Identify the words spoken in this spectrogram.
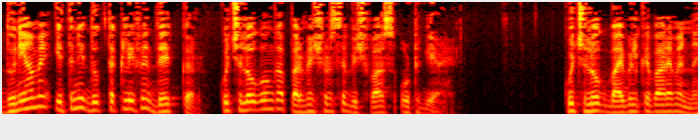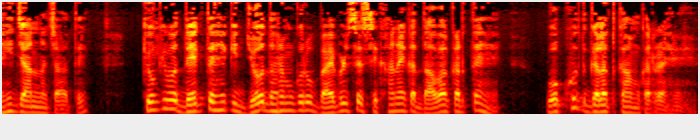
दुनिया में इतनी दुख तकलीफें देखकर कुछ लोगों का परमेश्वर से विश्वास उठ गया है। कुछ लोग बाइबल के बारे में नहीं जानना चाहते, क्योंकि वो देखते हैं कि जो धर्मगुरु बाइबल से सिखाने का दावा करते हैं, वो खुद गलत काम कर रहे हैं।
